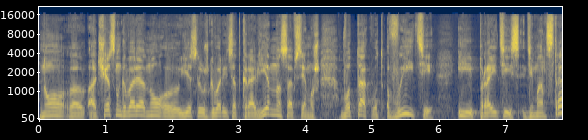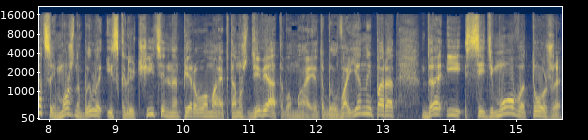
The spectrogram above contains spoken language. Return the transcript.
Но, э, а честно говоря, ну, если уж говорить откровенно совсем уж, вот так вот выйти и пройтись демонстрацией можно было исключительно 1 мая, потому что 9 мая это был военный парад, да и 7 тоже.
